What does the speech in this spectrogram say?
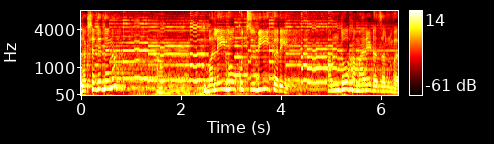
लक्षात येते ना? हाँ. भले ही वो कुछ भी करे हम दो हमारे डझन भर.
